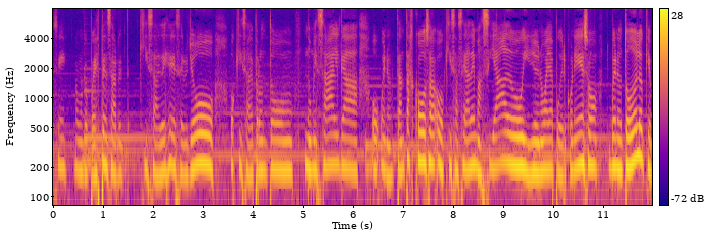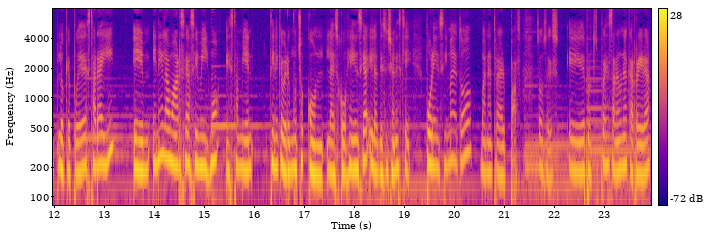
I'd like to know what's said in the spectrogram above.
Sí, como que puedes pensar, quizá deje de ser yo, o quizá de pronto no me salga, o bueno, tantas cosas, o quizá sea demasiado y yo no vaya a poder con eso. Bueno, todo lo que, lo que puede estar ahí em, en el amarse a sí mismo es también tiene que ver mucho con la escogencia y las decisiones que por encima de todo van a traer paz. Entonces, eh, de pronto puedes estar en una carrera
